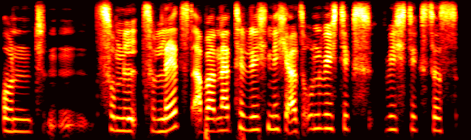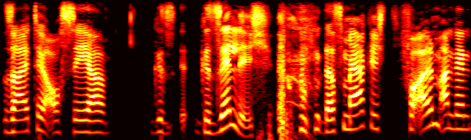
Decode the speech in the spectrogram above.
Und zum, zuletzt, aber natürlich nicht als unwichtigstes, seid ihr auch sehr gesellig. Das merke ich vor allem an den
